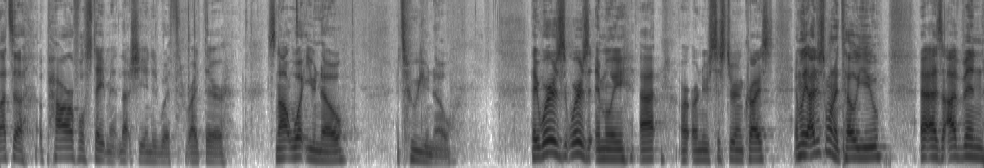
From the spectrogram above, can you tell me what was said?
that's a, a powerful statement that she ended with right there. It's not what you know, it's who you know. Hey, where's, where's Emily at, our, our new sister in Christ? Emily, I just want to tell you, as I've been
